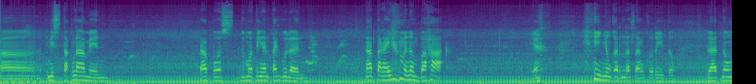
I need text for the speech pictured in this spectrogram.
Ah, in-stock namin. Tapos dumating ang tagulan, natangay naman ng baha. Yan. Yun yung karanasan ko rito. Lahat ng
